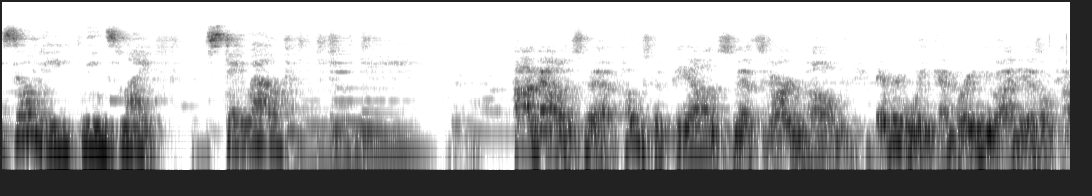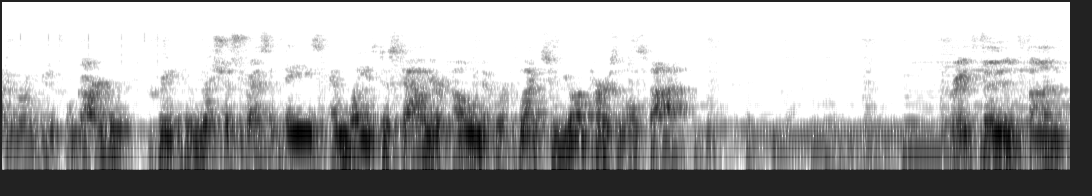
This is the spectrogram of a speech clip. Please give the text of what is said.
Zoe means life. Stay well. I'm Allen Smith, host of P. Allen Smith's Garden Home. Every week, I bring you ideas on how to grow a beautiful garden, create delicious recipes, and ways to style your home that reflects your personal style. Great food and fun.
